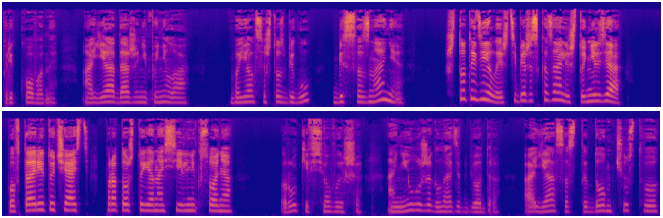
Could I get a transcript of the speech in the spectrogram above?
прикованы, а я даже не поняла. Боялся, что сбегу? Без сознания? Что ты делаешь? Тебе же сказали, что нельзя. Повтори ту часть про то, что я насильник, Соня. Руки все выше. Они уже гладят бедра а я со стыдом чувствую,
